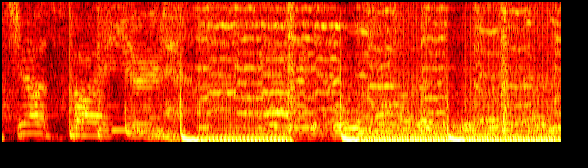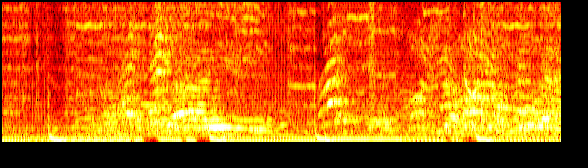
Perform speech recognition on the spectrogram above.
shots fired. Hey, hey. Hey.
